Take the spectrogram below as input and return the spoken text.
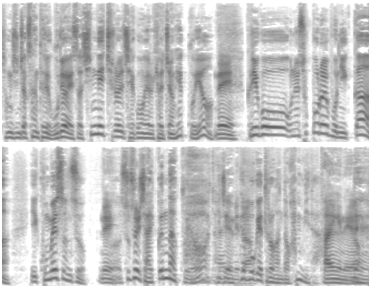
정신적 상태를 우려해서 심리 치료를 제공하기로 결정했고요. 네. 그리고 오늘 속보를 보니까 이 고메 선수 네. 어, 수술이 잘 끝났고요. 아, 이제. 회복에 들어간다고 합니다. 다행이네요. 네.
